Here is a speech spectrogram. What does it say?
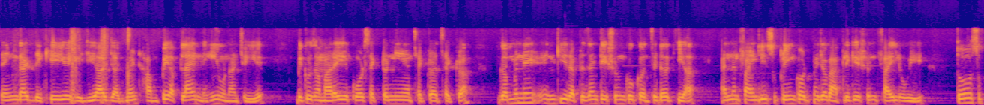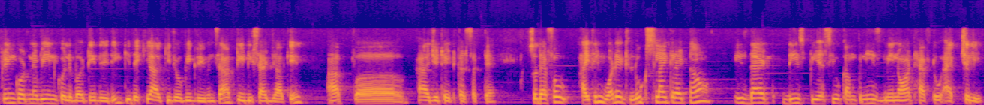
saying that देखिए ये एजीआर जजमेंट हम पे अप्लाई नहीं होना चाहिए बिकॉज़ हमारा ये कोर सेक्टर नहीं है एक्सेट्रा एक्सेट्रा गवर्नमेंट ने इनकी रिप्रेजेंटेशन को कंसिडर किया and then finally Supreme Court में जब एप्लीकेशन फ़ाइल हुई तो सुप्रीम कोर्ट ने भी इनको लिबर्टी दे दी कि देखिए आपकी जो भी ग्रीवेंस है आप टी डी साइड जाके आप एजिटेट uh, कर सकते हैं so therefore I think what it looks like right now is that these PSU companies may not have to actually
